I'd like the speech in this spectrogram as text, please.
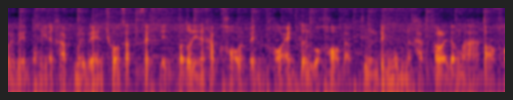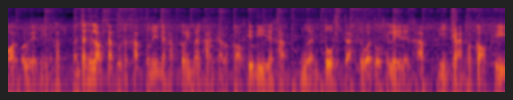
บริเวณตรงนี้นะครับบริเวณช่วงสักเฟดหนึ่งเพราะตัวนี้นะครับคอมันเป็นคอแองเกิลหรือว่าคอแบบที่มันเป็นมุมนะครับเขาเลยต้องมาต่อคอบริเวณนี้นะครับหลังจากที่เราจับดูนะครับตัวนี้นะครับก็มีมาตรฐานการประกอบที่ดีนะครับเหมือนตัวสแตทหรือว่าตัวเทเลนะครับมีการประกอบที่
